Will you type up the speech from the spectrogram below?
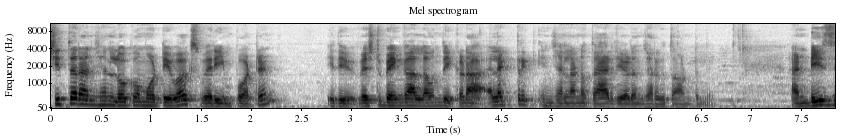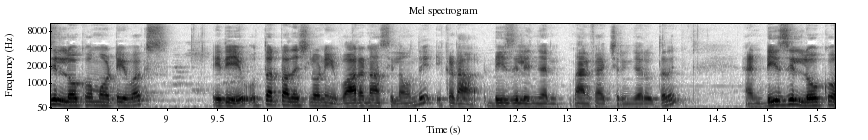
Chittaranjan locomotive works very important ఇది వెస్ట్ బెంగాల్లో ఉంది. ఇక్కడ ఎలక్ట్రిక్ ఇంజన్లను తయారు చేయడం జరుగుతూ ఉంటుంది. అండ్ డీజిల్ లోకోమోటివ్ వర్క్స్ ఇది ఉత్తరప్రదేశ్లోని వారణాసిలో ఉంది. ఇక్కడ డీజిల్ ఇంజన్ మ్యానుఫ్యాక్చరింగ్ జరుగుతుంది. And diesel loco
